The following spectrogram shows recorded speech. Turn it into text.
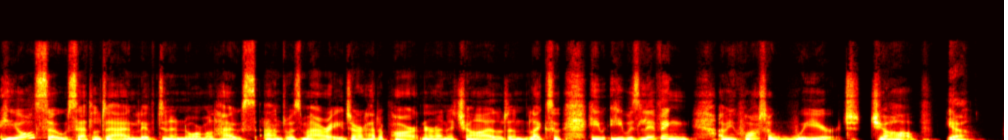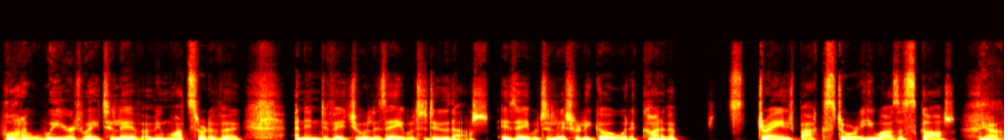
he also settled down, lived in a normal house, and was married or had a partner and a child, and like so he he was living. I mean, what a weird job. Yeah. What a weird way to live. I mean, what sort of a an individual is able to do that? Is able to literally go with a kind of a strange backstory. He was a Scot. Yeah.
